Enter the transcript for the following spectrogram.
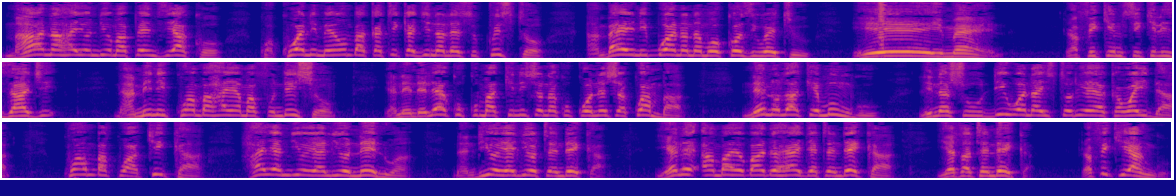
maana hayo ndiyo mapenzi yako kwa kuwa nimeomba katika jina la yesu kristo ambaye ni bwana na mwokozi wetu. Amen. Rafiki msikilizaji naamini kwamba haya mafundisho yanaendelea kukumakinisha na kukuonyesha kwamba neno lake mungu linashuhudiwa na historia ya kawaida kwamba kwa hakika haya ndiyo yaliyonenwa na ndiyo yaliyotendeka. Yale ambayo bado hayajatendeka yatatendeka. Rafiki yangu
